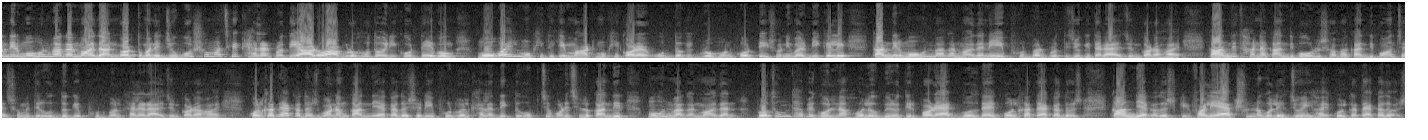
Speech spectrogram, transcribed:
কান্দির মোহনবাগান ময়দান। বর্তমানে যুব সমাজকে খেলার প্রতি আরও আগ্রহ তৈরি করতে এবং মোবাইল মুখী থেকে মাঠমুখী করার উদ্যোগে গ্রহণ করতে শনিবার বিকেলে কান্দির মোহনবাগান ময়দানে এই ফুটবল প্রতিযোগিতার আয়োজন করা হয়। কান্দি থানা, কান্দি পৌরসভা, কান্দি পঞ্চায়েত সমিতির উদ্যোগে ফুটবল খেলার আয়োজন করা হয়। কলকাতা একাদশ বনাম কান্দি একাদশের এই ফুটবল খেলা দেখতে উপচে পড়েছিল কান্দির মোহনবাগান ময়দান। প্রথম ধাপে গোল না হলেও বিরতির পর এক গোল দেয় কলকাতা একাদশ। কান্দি একাদশকে, ফলে এক শূন্য গোলে জয়ী হয় কলকাতা একাদশ।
